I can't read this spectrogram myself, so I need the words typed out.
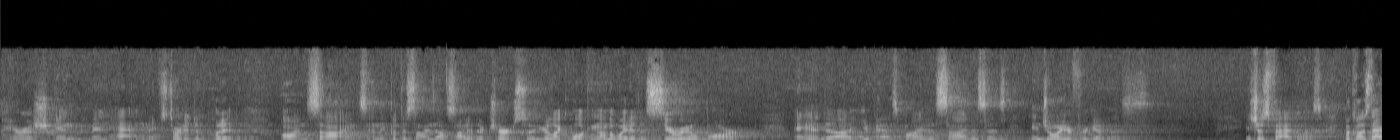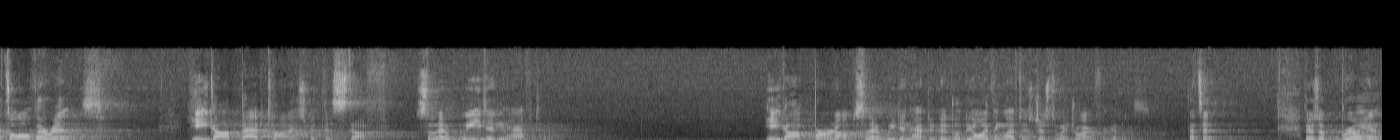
Parish in Manhattan. They've started to put it on signs, and they put the signs outside of their church. So you're like walking on the way to the cereal bar, and uh, you pass by this sign that says, Enjoy your forgiveness. It's just fabulous because that's all there is. He got baptized with this stuff so that we didn't have to. He got burned up so that we didn't have to. The only thing left is just to enjoy our forgiveness. That's it. There's a brilliant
